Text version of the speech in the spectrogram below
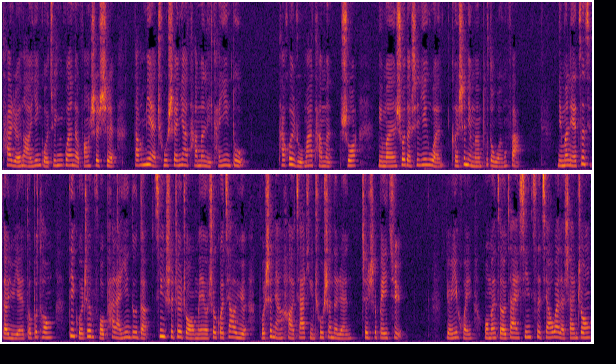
他惹恼英国军官的方式是当面出声让他们离开印度。他会辱骂他们，说：“你们说的是英文，可是你们不懂文法，你们连自己的语言都不通。”帝国政府派来印度的，竟是这种没有受过教育、不是良好家庭出身的人，真是悲剧。有一回，我们走在新次郊外的山中，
